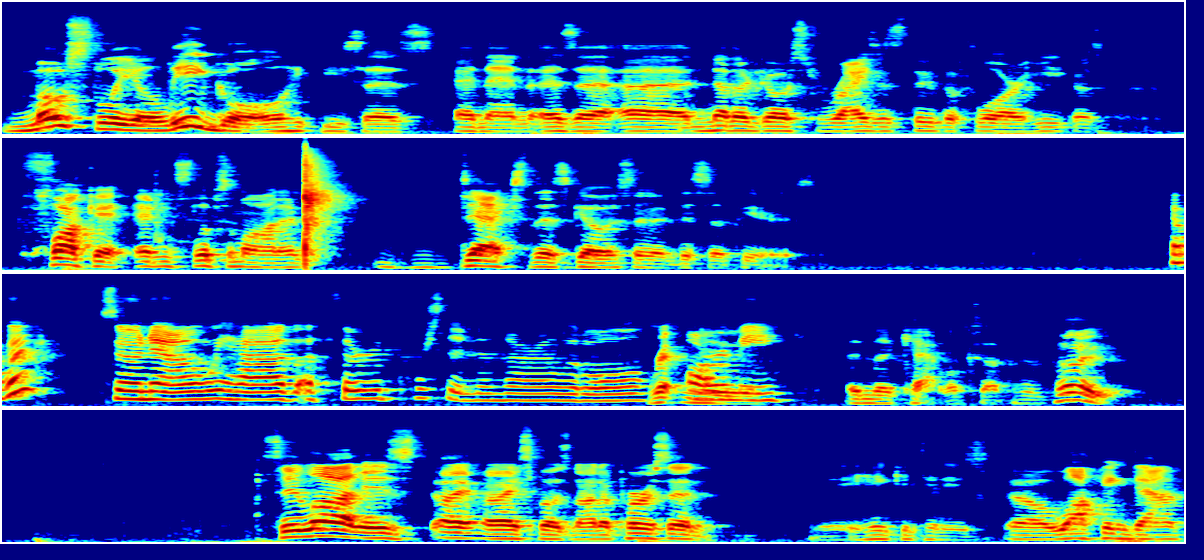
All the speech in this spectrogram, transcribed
mostly illegal, he says. And then as a, uh, another ghost rises through the floor, he goes, Fuck it, and slips them on and decks this ghost and it disappears. Okay. So now we have a third person in our little Retinue. army. And the cat looks up and goes, Hey! Silat is, I, I suppose, not a person. He continues uh, walking down.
